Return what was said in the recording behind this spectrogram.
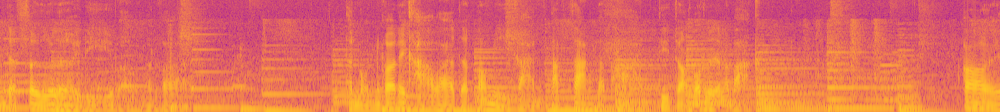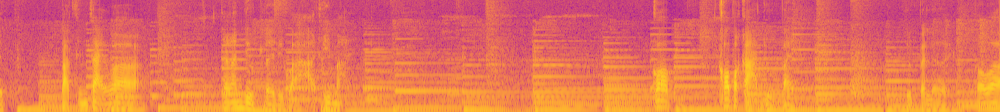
มันจะซื้อเลยดีเปล่ามันก็ ถนนก็ได้ข่าวว่าจะต้องมีการตัดสร้างสะพานที่จอดรถเลยลำบากก็เลยตัดสินใจว่าถ้างั้นหยุดเลยดีกว่าหาที่ใหม่ ก็ก็ประกาศหยุดไป หยุดไปเลย เพราะว่า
